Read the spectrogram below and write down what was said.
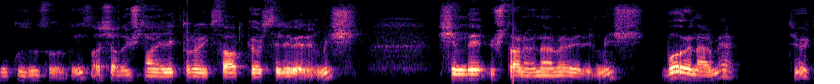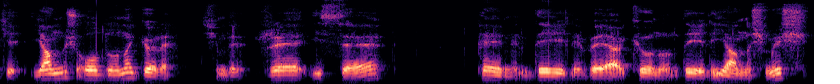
9. sorudayız. Aşağıda 3 tane elektronik saat görseli verilmiş. Şimdi 3 tane önerme verilmiş. Bu önerme diyor ki yanlış olduğuna göre. Şimdi R ise P'nin değili veya Q'nun değili yanlışmış.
